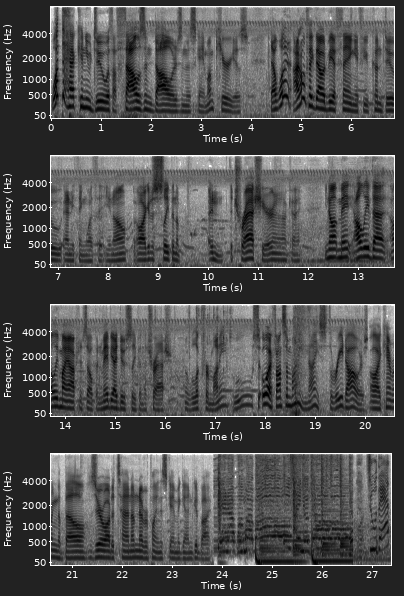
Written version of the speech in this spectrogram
What the heck can you do with a thousand dollars in this game? I'm curious. That what? I don't think that would be a thing if you couldn't do anything with it, you know? Oh, I could just sleep in the in the trash here. Okay. You know what? May I'll leave that. I'll leave my options open. Maybe I do sleep in the trash. Look for money. Ooh. So, oh, I found some money. Nice. Three dollars. Oh, I can't ring the bell. Zero out of ten. I'm never playing this game again. Goodbye. Do that,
